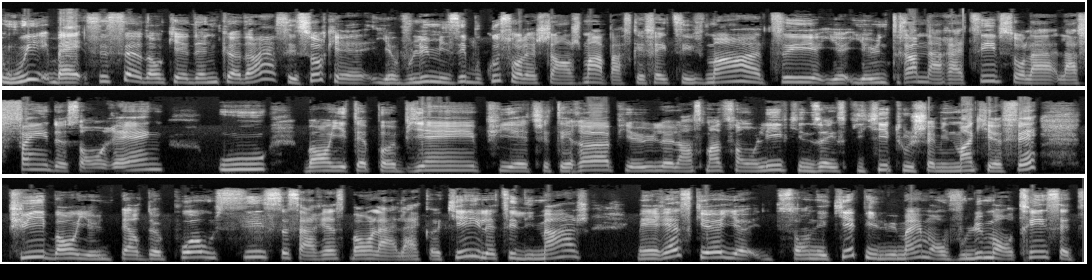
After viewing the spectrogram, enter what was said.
Oui, ben c'est ça. Donc, euh, Denis Coderre, c'est sûr qu'il a voulu miser beaucoup sur le changement parce qu'effectivement, tu sais, il y, a- une trame narrative sur la, la fin de son règne où, bon, il était pas bien, puis etc. Puis il y a eu le lancement de son livre qui nous a expliqué tout le cheminement qu'il a fait. Puis, bon, il y a eu une perte de poids aussi. Ça, ça reste, bon, la, la coquille, là, tu sais, l'image. Mais il reste que il a, son équipe et lui-même ont voulu montrer cette,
